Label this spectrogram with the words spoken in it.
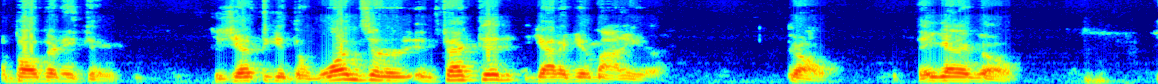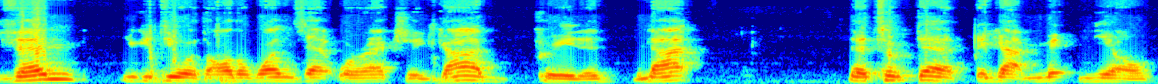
above anything, because you have to get the ones that are infected. You got to get them out of here. Go. They got to go. Then you can deal with all the ones that were actually God created, not that took that. They got you know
